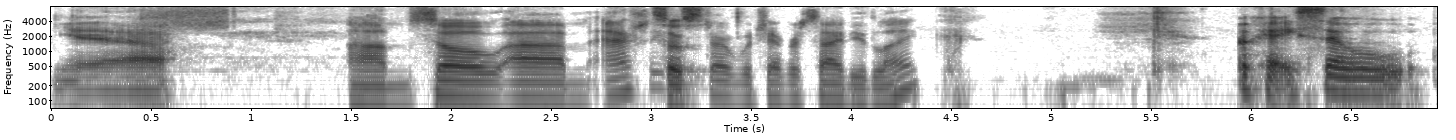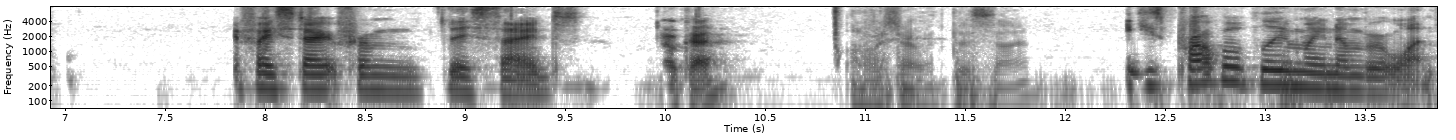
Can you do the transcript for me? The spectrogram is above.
yeah. Um. So, um, Ashley, So- so start whichever side you'd like. Okay, so if I start from this side, Okay. Oh, we start with this side. He's probably my number one.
